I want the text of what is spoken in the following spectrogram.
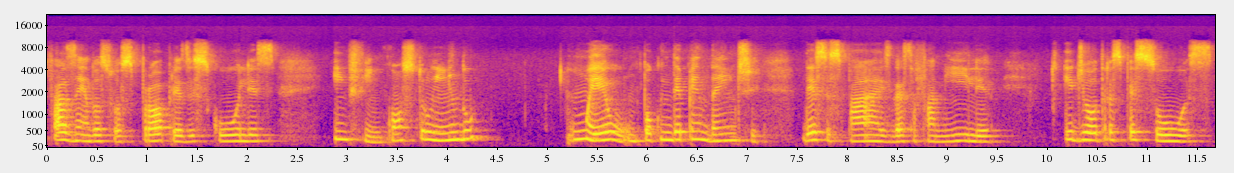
fazendo as suas próprias escolhas, enfim, construindo um eu um pouco independente desses pais, dessa família e de outras pessoas.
